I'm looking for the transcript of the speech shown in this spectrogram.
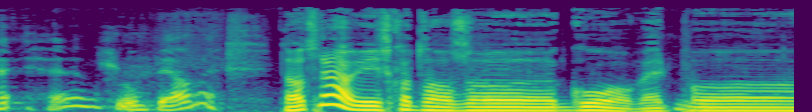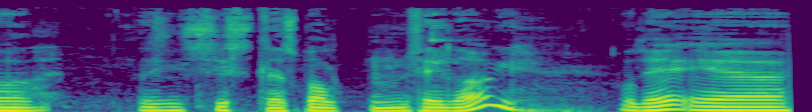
Helt her er en slump igjen, jeg. Da tror jeg vi skal ta oss og gå over på den siste spalten for i dag. Og det er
